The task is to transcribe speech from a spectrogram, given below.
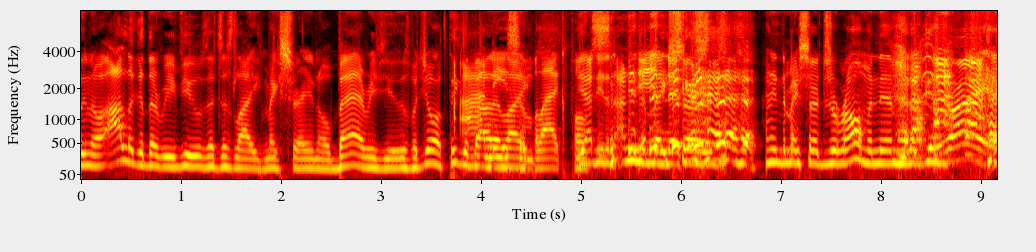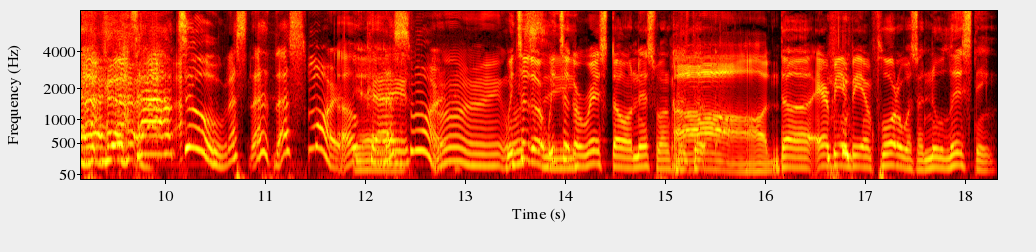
you know. I look at the reviews and just like make sure ain't no bad reviews, but you don't think about I it like some black folks. yeah. I need to, I need to make sure I need to make sure Jerome and them had a good Right. had a good time too. That's that that's smart. Okay. that's smart. All right. we took a we took a risk though on this one because Oh, the, the Airbnb in Florida was a new listing,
